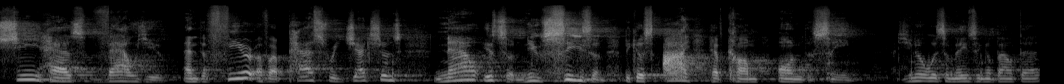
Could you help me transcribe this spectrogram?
she has value. And the fear of our past rejections, now it's a new season because I have come on the scene. Do you know what's amazing about that?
